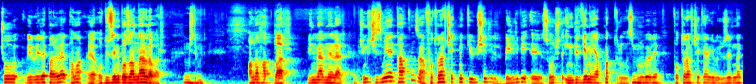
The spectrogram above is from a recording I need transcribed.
çoğu birbiriyle paralel ama e, o düzeni bozanlar da var. İşte ana hatlar, bilmem neler. Çünkü çizmeye kalktığın zaman fotoğraf çekmek gibi bir şey değil. Belli bir e, sonuçta indirgeme yapmak durumundasın. Bunu böyle fotoğraf çeker gibi üzerinden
